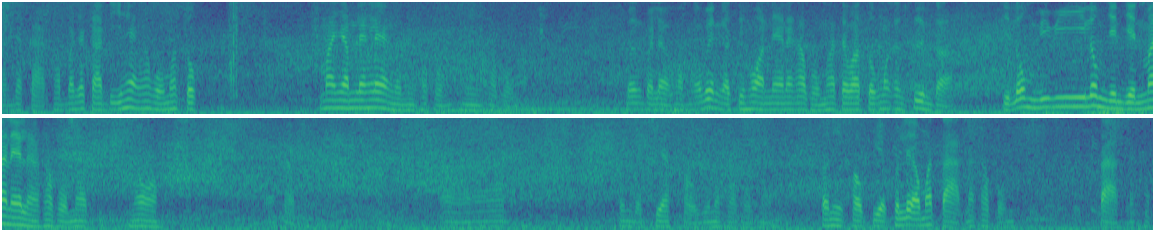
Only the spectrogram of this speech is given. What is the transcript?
บรรยากาศครับบรรยากาศดีแห้งครับผมมาตก มายำแรงๆเลยนี่ครับผมนี่ครับผมเบิ่งไปแล้วครับก็เว้นกับสีฮอนแน่นะครับผมแต่ว่าตกมากลางคืนก็สีล่มวิวีล่มเย็นๆมากแน่แหละครับผมครับนอนะครับเป็นแบบเคลียร์เขาอยู่นะครับผมตอนนี้เขาเปียกเพิ่นเลยเอามาตากนะครับผม ตากนะครับ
